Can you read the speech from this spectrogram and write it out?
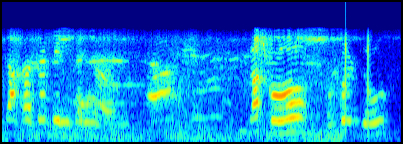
nakatatin ka na. Nako, overdose.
